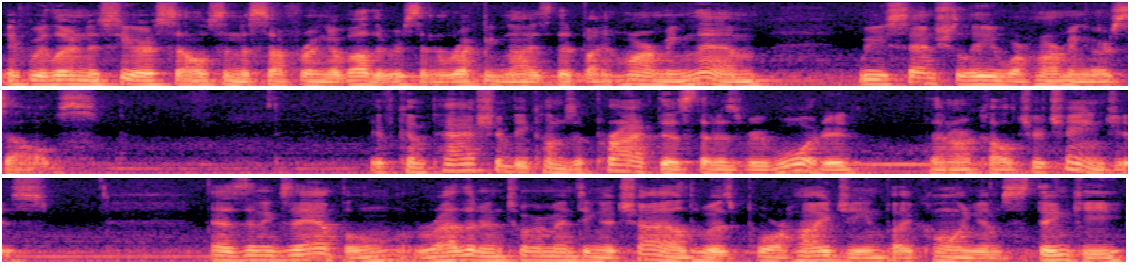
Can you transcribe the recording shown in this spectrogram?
if we learn to see ourselves in the suffering of others and recognize that by harming them, we essentially were harming ourselves? If compassion becomes a practice that is rewarded, then our culture changes. As an example, rather than tormenting a child who has poor hygiene by calling him stinky,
